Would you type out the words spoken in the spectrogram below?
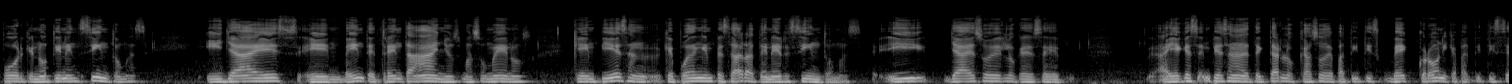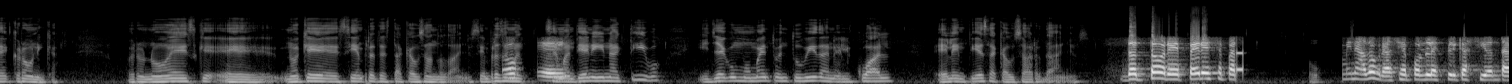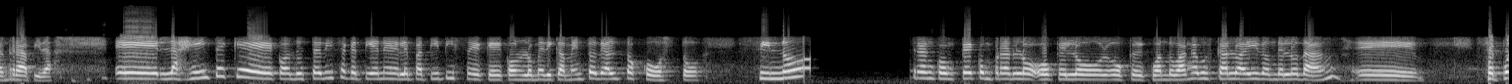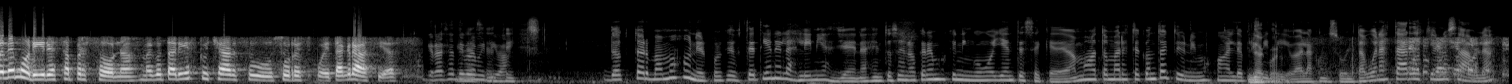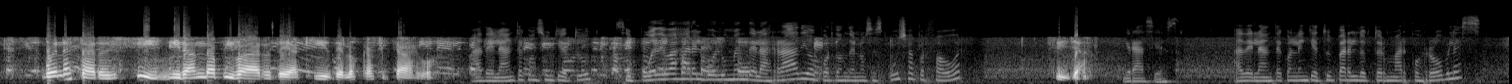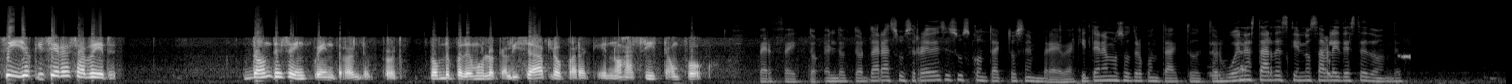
porque no tienen síntomas y ya es en 20, 30 años más o menos que empiezan, que pueden empezar a tener síntomas y ya eso es lo que se, ahí es que se empiezan a detectar los casos de hepatitis B crónica, hepatitis C crónica. Pero no es que eh, no es que siempre te está causando daño, siempre se, man- Ok. se mantiene inactivo y llega un momento en tu vida en el cual él empieza a causar daños. Doctor, espérese para Oh. terminado. Gracias por la explicación tan rápida. Eh, la gente que cuando usted dice que tiene la hepatitis C, que con los medicamentos de alto costo, si no encuentran con qué comprarlo o que lo o que cuando van a buscarlo ahí donde lo dan, eh, se puede morir esa persona. Me gustaría escuchar su, su respuesta. Gracias. Gracias Gracias ti. Doctor, vamos a unir porque usted tiene las líneas llenas, entonces no queremos que ningún oyente se quede. Vamos a tomar este contacto y unimos con el de De. Primitiva, la consulta. Buenas tardes, ¿quién nos habla? Buenas tardes, sí, Miranda Pivar de aquí, de los Casicajos. Adelante con su inquietud. Si puede bajar el volumen de la radio por donde nos escucha, por favor. Sí, ya. Gracias. Adelante con la inquietud para el doctor Marcos Robles. Sí, yo quisiera saber dónde se encuentra el doctor, dónde podemos localizarlo para que nos asista un poco. Perfecto. El doctor dará sus redes y sus contactos en breve. Aquí tenemos otro contacto, doctor. Buenas tardes, ¿quién nos habla y desde dónde?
